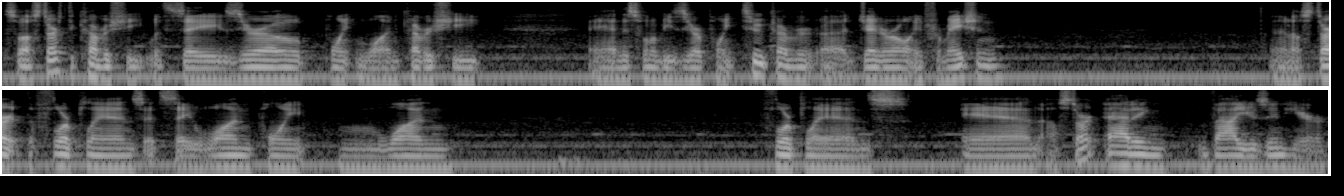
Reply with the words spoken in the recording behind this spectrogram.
So I'll start the cover sheet with say 0.1 cover sheet and this one will be 0.2 cover uh, general information and I'll start the floor plans at say 1.1 floor plans and I'll start adding values in here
